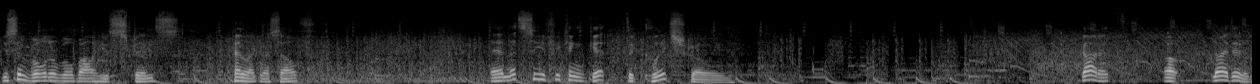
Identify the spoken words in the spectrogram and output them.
He's invulnerable while he spins, kind of like myself. And let's see if we can get the glitch going. Got it. Oh, no I didn't.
